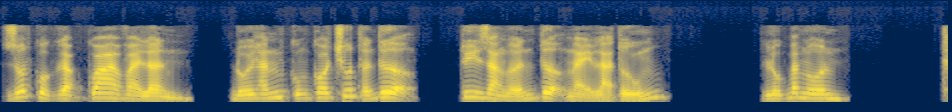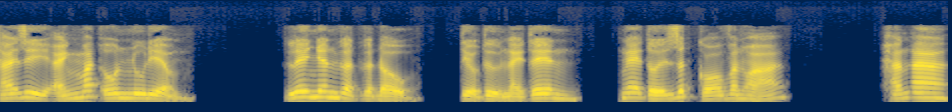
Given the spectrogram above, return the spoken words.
Rốt cuộc gặp qua vài lần, đối hắn cũng có chút ấn tượng, tuy rằng ấn tượng này là túng. Lục Bắc Nôn. Thái gì ánh mắt ôn nhu điểm. Lê Nhân gật gật đầu, tiểu tử này tên, nghe tới rất có văn hóa. Hắn A,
